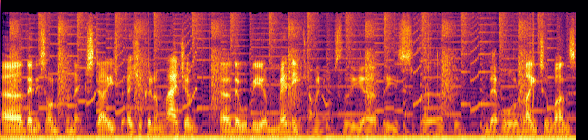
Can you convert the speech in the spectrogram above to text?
uh, then it's on to the next stage. But as you can imagine, uh, there will be many coming onto the uh, these the level later ones,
